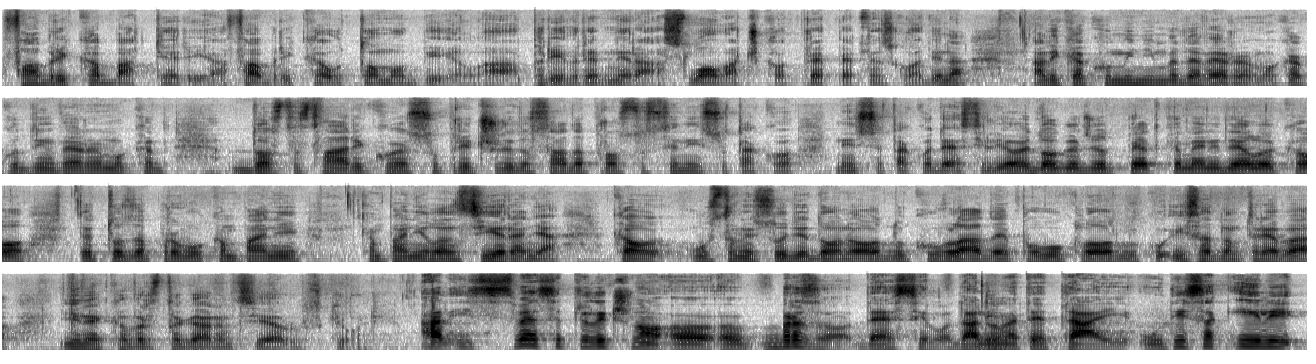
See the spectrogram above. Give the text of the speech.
fabrika baterija, fabrika automobila, privredni rast, Slovačka od pre 15 godina, ali kako mi njima da verujemo? Kako da im verujemo kad dosta stvari koje su pričali do sada prosto se nisu tako, nisu se tako desili? Ove ovaj događaje od petka meni deluje kao da je to zapravo u kampanji, kampanji lansiranja. Kao Ustavni sud je donao odluku, vlada je povukla odluku i sad nam treba i neka vrsta garancije Evropske unije. Ali sve se prilično uh, uh, brzo desilo. Da li imate taj utisak ili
